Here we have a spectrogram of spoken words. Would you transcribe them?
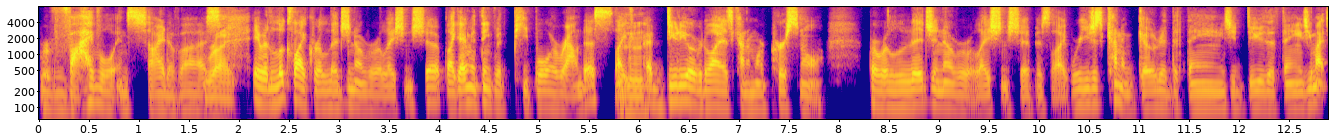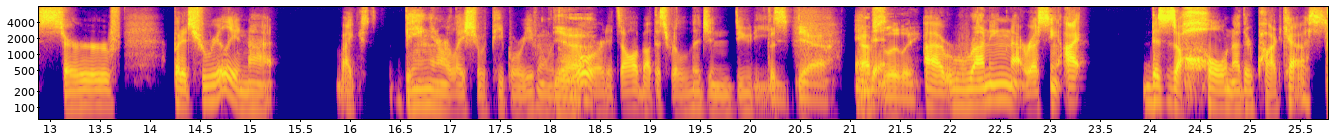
revival inside of us. Right. It would look like religion over relationship. Like I even think with people around us, like mm-hmm. a duty over delight is kind of more personal. But religion over relationship is like where you just kind of go to the things, you do the things, you might serve, but it's really not like being in a relationship with people or even with yeah. the Lord. It's all about this religion duties. The, yeah, and absolutely. Then, uh, running, not resting. I this is a whole nother podcast,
